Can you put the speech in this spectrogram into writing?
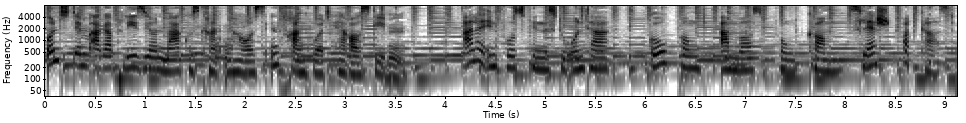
und dem Agaplesion Markus Krankenhaus in Frankfurt herausgeben. Alle Infos findest du unter go.ambos.com/podcast.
